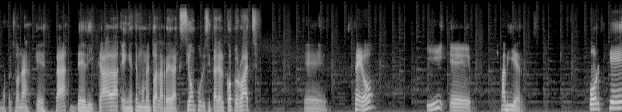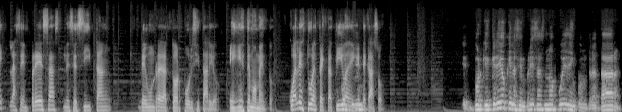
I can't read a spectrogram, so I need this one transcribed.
una persona que está dedicada en este momento a la redacción publicitaria, al copyright, eh, y eh, Javier, ¿por qué las empresas necesitan de un redactor publicitario en este momento? ¿Cuál es tu expectativa en este caso? Eh, porque creo que las empresas no pueden contratar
